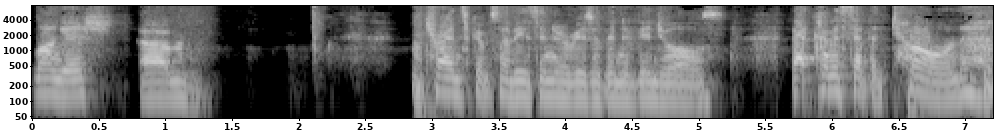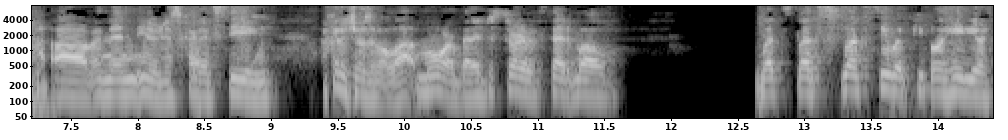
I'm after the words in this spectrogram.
longish, um, transcripts of these interviews with individuals that kind of set the tone. Um, and then, you know, just kind of seeing, I could have chosen a lot more, but I just sort of said, well, let's, let's, let's see what people in Haiti are,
